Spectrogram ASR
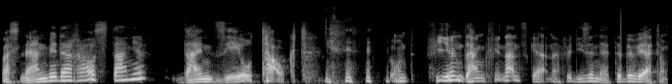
was lernen wir daraus, Daniel? Dein SEO taugt. Und vielen Dank, Finanzgärtner, für diese nette Bewertung.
